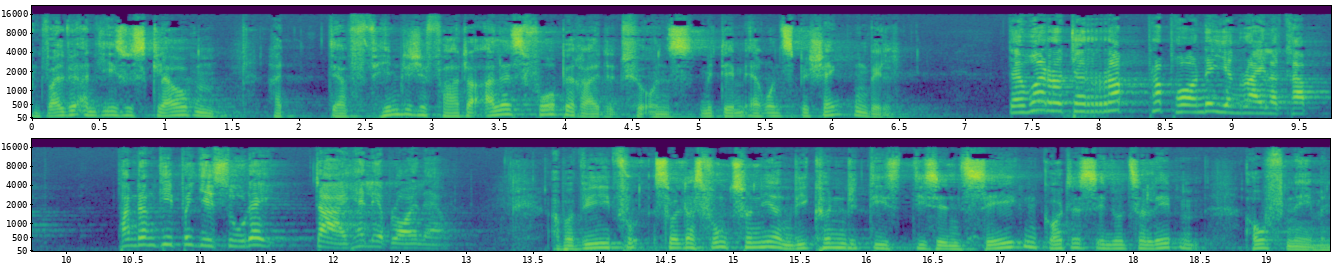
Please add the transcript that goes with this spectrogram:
Und weil wir an Jesus glauben, hat der himmlische Vater alles vorbereitet für uns, mit dem er uns beschenken will. แต่ว่าเราจะรับพระพรได้อย่างไรล่ะครับ ทั้งทั้งที่พระเยซูได้จ่ายให้เรียบร้อยแล้ว Aber wie fu- soll das funktionieren? Wie können wir dies, diesen Segen Gottes in unser Leben aufnehmen,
